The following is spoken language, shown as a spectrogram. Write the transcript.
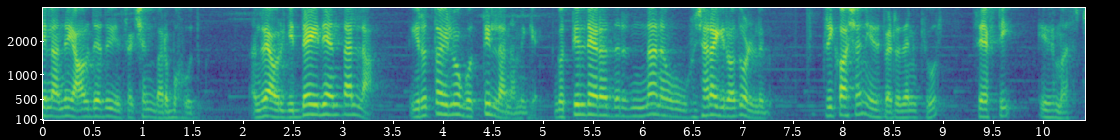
ಇಲ್ಲ ಅಂದರೆ ಯಾವುದಾದ್ರೂ ಇನ್ಫೆಕ್ಷನ್ ಬರಬಹುದು. ಅಂದರೆ ಅವ್ರಿಗೆ ಇದ್ದೇ ಇದೆ ಅಂತ ಅಲ್ಲ ಇರುತ್ತೋ ಇಲ್ವೋ ಗೊತ್ತಿಲ್ಲ ನಮಗೆ. ಗೊತ್ತಿಲ್ಲದೆ ಇರೋದ್ರಿಂದ ನಾವು ಹುಷಾರಾಗಿರೋದು ಒಳ್ಳೆಯದು precaution is better than cure safety is must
